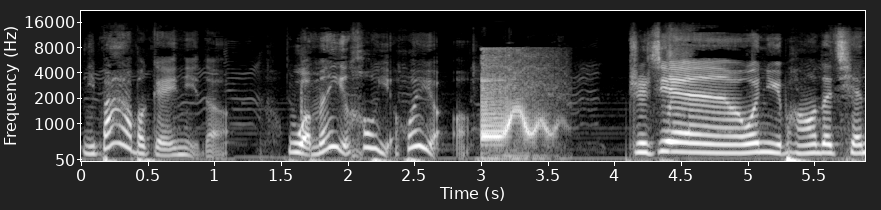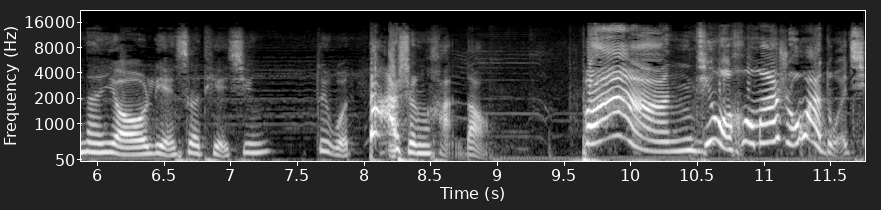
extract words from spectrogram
你爸爸给你的，我们以后也会有。”只见我女朋友的前男友脸色铁青。对我大声喊道：“你听我后妈说话多气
